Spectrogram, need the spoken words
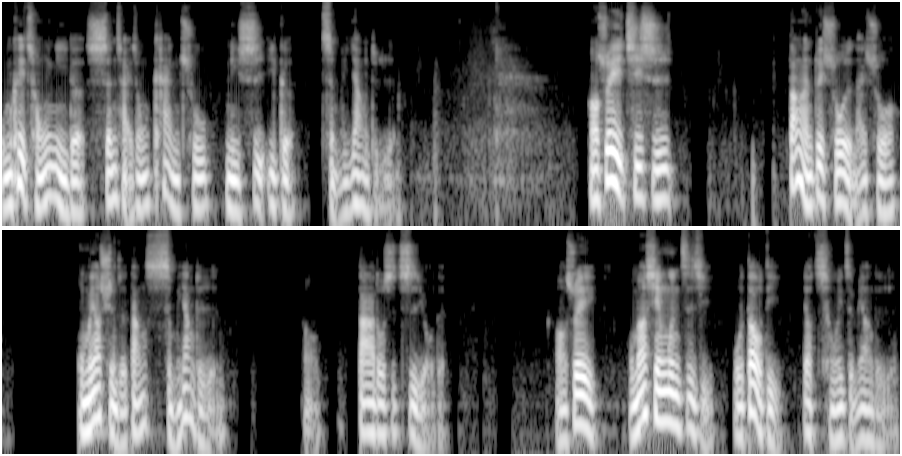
我们可以从你的身材中看出你是一个怎么样的人。哦，所以其实，当然对所有人来说，我们要选择当什么样的人，哦，大家都是自由的。哦，所以我们要先问自己，我到底要成为怎么样的人？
